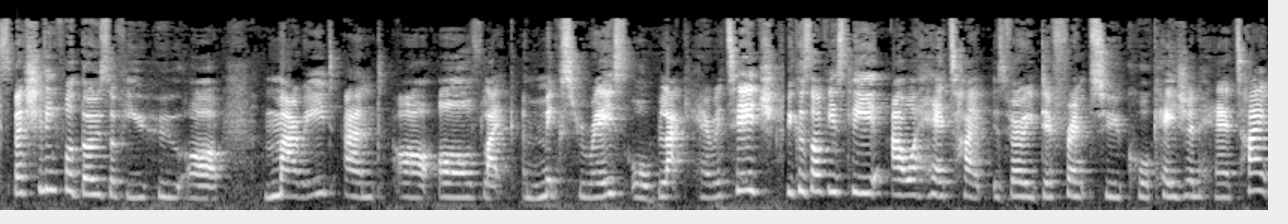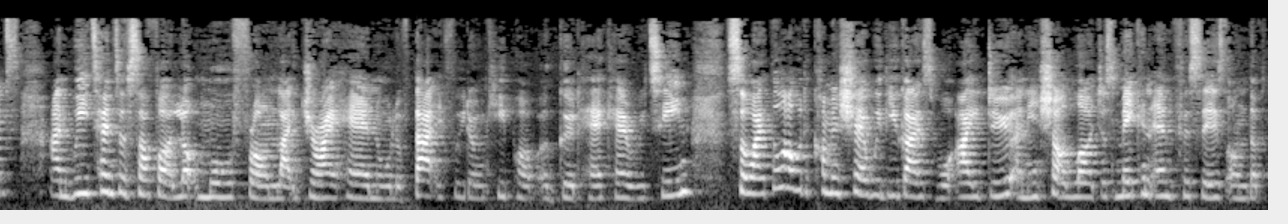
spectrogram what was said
especially for those of you who are married and are of like a mixed race or black heritage because obviously our hair type is very different to Caucasian hair types and we tend to suffer a lot more from like dry hair and all of that if we don't keep up a good hair care routine. So I thought I would come and share with you guys what I do and inshallah just make an emphasis on the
